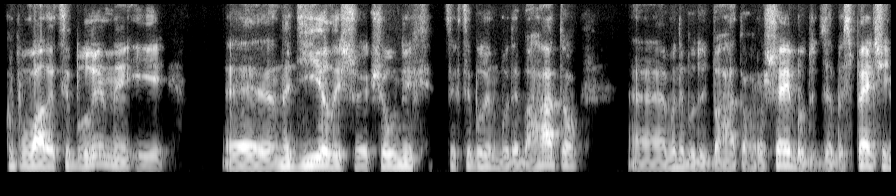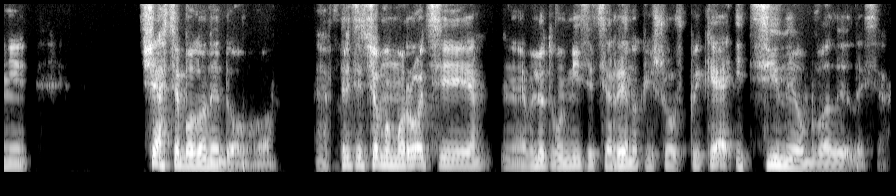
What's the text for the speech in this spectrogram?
купували цибулини і е, надіялись, що якщо у них цих цибулин буде багато, вони будуть багато грошей, будуть забезпечені. Щастя було недовго. В 37-му році, в лютому місяці, ринок війшов в пике і ціни обвалилися.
